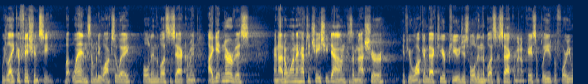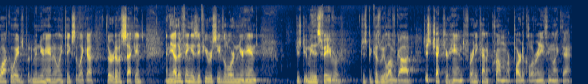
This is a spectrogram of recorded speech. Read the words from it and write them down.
We like efficiency. But when somebody walks away holding the Blessed Sacrament, I get nervous and I don't want to have to chase you down because I'm not sure. If you're walking back to your pew, just holding the Blessed Sacrament, okay? So please, before you walk away, just put them in your hand. It only takes like a third of a second. And the other thing is, if you receive the Lord in your hand, just do me this favor. Just because we love God, just check your hand for any kind of crumb or particle or anything like that.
